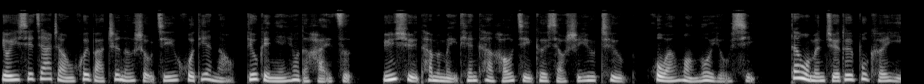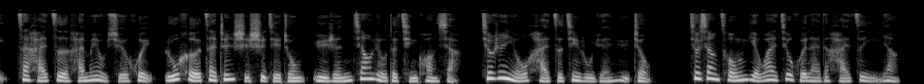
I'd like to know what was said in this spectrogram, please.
有一些家长会把智能手机或电脑丢给年幼的孩子，允许他们每天看好几个小时 YouTube 或玩网络游戏，但我们绝对不可以在孩子还没有学会如何在真实世界中与人交流的情况下，就任由孩子进入元宇宙。就像从野外救回来的孩子一样，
